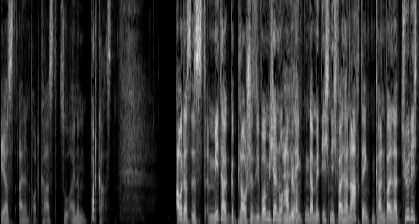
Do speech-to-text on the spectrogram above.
erst einen Podcast zu einem Podcast. Aber das ist Metageplausche. Sie wollen mich ja nur Ja. ablenken, damit ich nicht weiter nachdenken kann, weil natürlich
